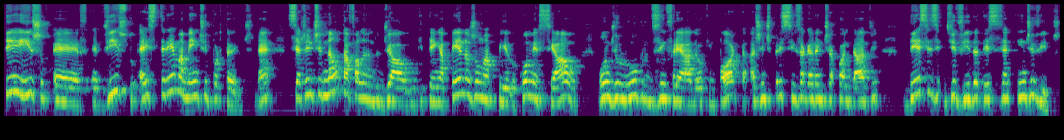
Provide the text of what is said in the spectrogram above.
ter isso é, é, visto é extremamente importante, né? Se a gente não está falando de algo que tem apenas um apelo comercial, onde o lucro desenfreado é o que importa, a gente precisa garantir a qualidade desses, de vida desses indivíduos.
